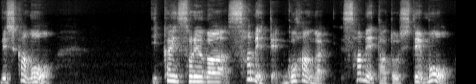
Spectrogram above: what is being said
で、しかも、一回それが冷めて、ご飯が冷めたとしても、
